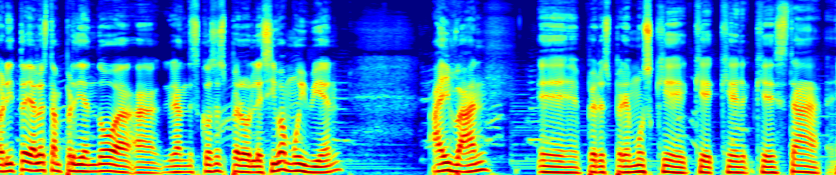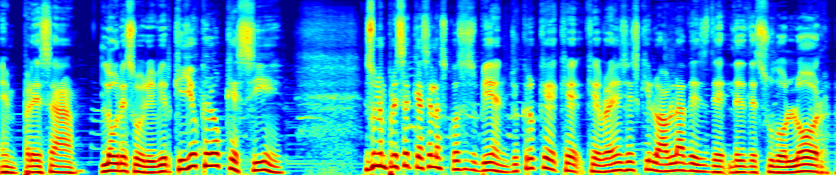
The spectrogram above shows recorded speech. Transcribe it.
ahorita ya lo están perdiendo a, grandes cosas, pero les iba muy bien, ahí van, eh, pero esperemos que, que, que, esta empresa logre sobrevivir, que yo creo que sí. Es una empresa que hace las cosas bien. Yo creo que, que, Brian Chesky lo habla desde, desde su dolor.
